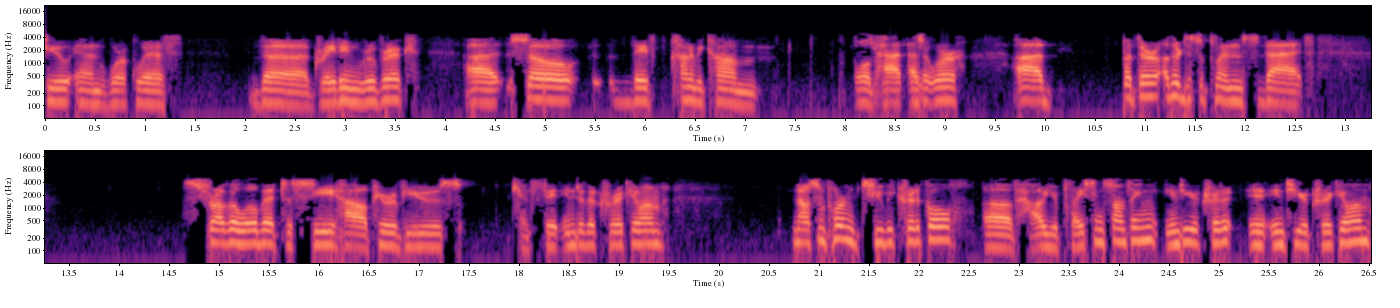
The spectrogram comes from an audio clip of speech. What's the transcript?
to and work with the grading rubric. Uh, so they've kind of become old hat, as it were. Uh, but there are other disciplines that struggle a little bit to see how peer reviews can fit into the curriculum. Now, it's important to be critical of how you're placing something into your into your curriculum.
